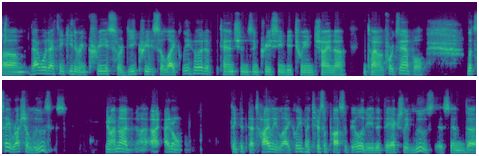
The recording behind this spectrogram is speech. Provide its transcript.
um, that would, I think, either increase or decrease the likelihood of tensions increasing between China and Taiwan. For example, let's say Russia loses. You know, I'm not, I, I don't think that that's highly likely, but there's a possibility that they actually lose this and uh,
